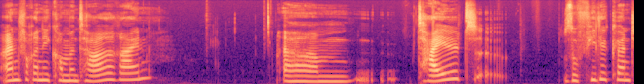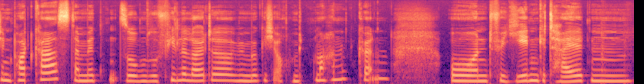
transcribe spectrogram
einfach in die Kommentare rein. Ähm, teilt so viele könnt den Podcast, damit so, so viele Leute wie möglich auch mitmachen können. Und für jeden geteilten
